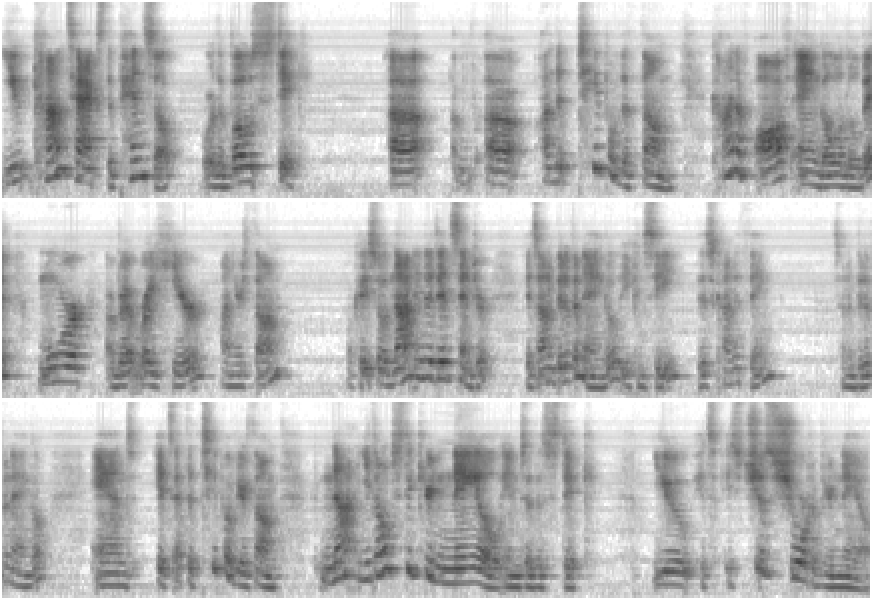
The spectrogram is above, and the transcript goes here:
you contacts the pencil or the bow stick uh, uh, on the tip of the thumb, kind of off angle a little bit, more about right here on your thumb. Okay, so not in the dead center. It's on a bit of an angle. You can see this kind of thing. It's on a bit of an angle. And it's at the tip of your thumb. Not You don't stick your nail into the stick. You, it's, it's just short of your nail.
